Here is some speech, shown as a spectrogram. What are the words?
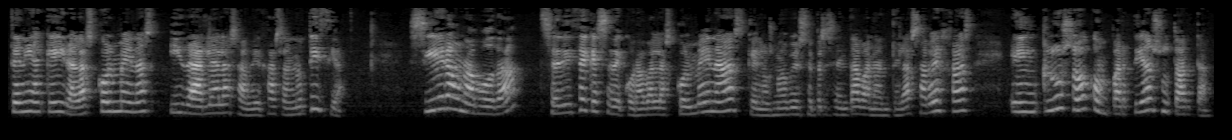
tenía que ir a las colmenas y darle a las abejas la noticia. Si era una boda, se dice que se decoraban las colmenas, que los novios se presentaban ante las abejas e incluso compartían su tarta.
